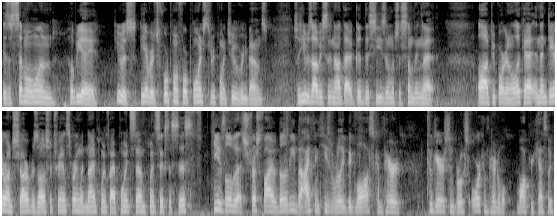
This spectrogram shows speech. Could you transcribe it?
is a 7 1. He'll be a. He was he averaged 4.4 points, 3.2 rebounds. So he was obviously not that good this season, which is something that a lot of people are going to look at. And then Day'Ron Sharpe is also transferring with 9.5 points, 7.6 assists. He has a little bit of that stretch five ability, but I think he's a really big loss compared to Garrison Brooks or compared to Walker Kessler,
